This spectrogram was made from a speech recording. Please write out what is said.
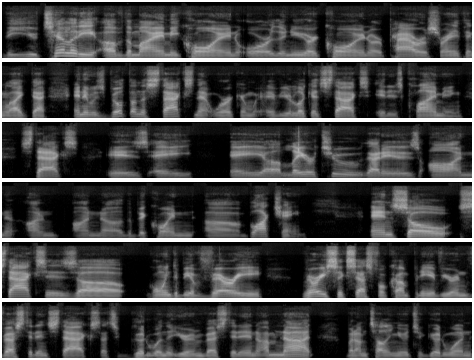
the utility of the Miami coin or the New York coin or Paris or anything like that. And it was built on the Stacks network. And if you look at Stacks, it is climbing. Stacks is a a uh, layer two that is on on on uh, the Bitcoin uh, blockchain, and so Stacks is uh, going to be a very very successful company. If you're invested in Stacks, that's a good one that you're invested in. I'm not, but I'm telling you, it's a good one.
